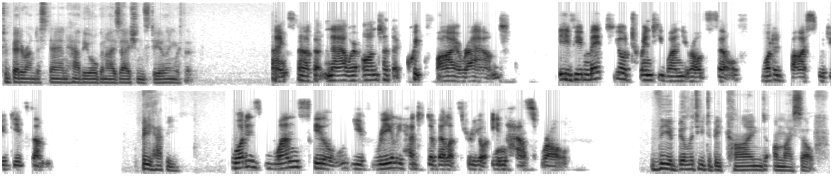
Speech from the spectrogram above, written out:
to better understand how the organisation's dealing with it. Thanks, Malcolm. Now we're on to the quick fire round. If you met your 21 year old self, what advice would you give them? Be happy. What is one skill you've really had to develop through your in house role? The ability to be kind on myself.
